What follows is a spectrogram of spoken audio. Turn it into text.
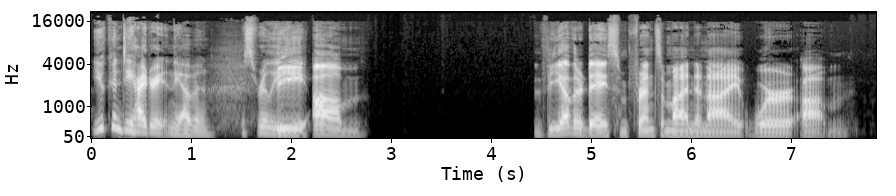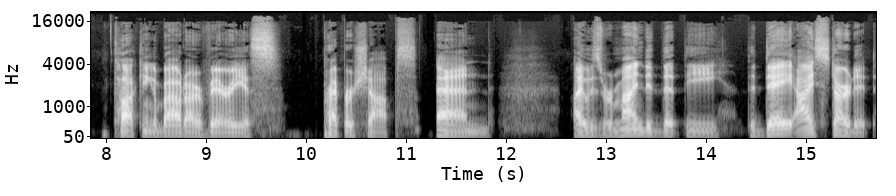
You can dehydrate in the oven. It's really easy. the um the other day some friends of mine and I were um talking about our various prepper shops and I was reminded that the the day I started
